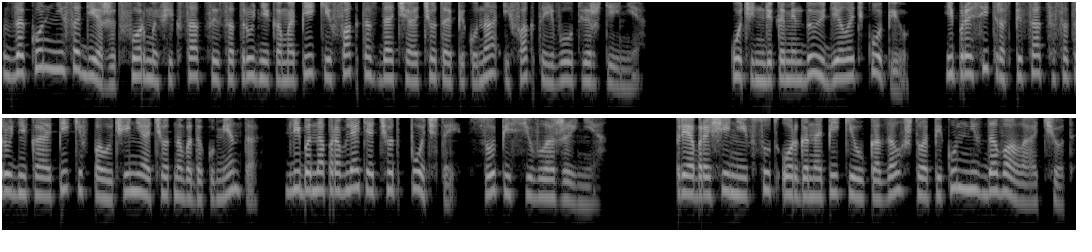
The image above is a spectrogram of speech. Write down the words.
Закон не содержит формы фиксации сотрудникам опеки факта сдачи отчета опекуна и факта его утверждения. Очень рекомендую делать копию и просить расписаться сотрудника опеки в получении отчетного документа либо направлять отчет почтой с описью вложения. При обращении в суд орган опеки указал, что опекун не сдавала отчет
